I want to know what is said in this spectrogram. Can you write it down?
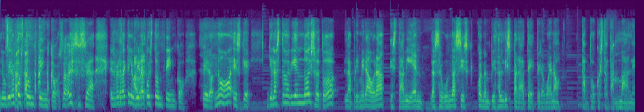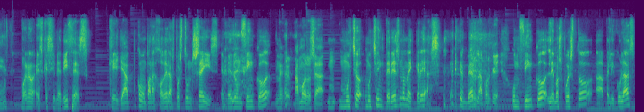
Le hubiera puesto un 5, ¿sabes? O sea, es verdad que le hubiera puesto un 5, pero no, es que yo la estaba viendo y sobre todo la primera hora está bien, la segunda sí es cuando empieza el disparate, pero bueno, tampoco está tan mal, ¿eh? Bueno, es que si me dices que ya como para joder has puesto un 6 en vez de un 5, me- vamos, o sea, mucho, mucho interés no me creas en verla, porque un 5 le hemos puesto a películas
